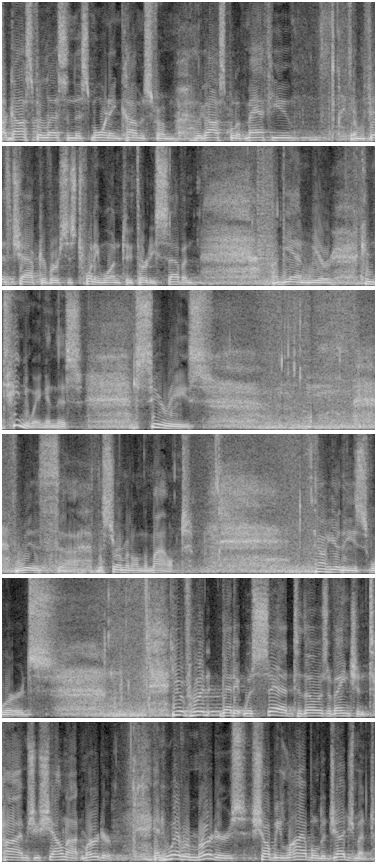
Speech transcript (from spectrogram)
Our gospel lesson this morning comes from the Gospel of Matthew in the fifth chapter, verses 21 to 37. Again, we are continuing in this series with uh, the Sermon on the Mount. Now, hear these words. You have heard that it was said to those of ancient times, You shall not murder, and whoever murders shall be liable to judgment.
